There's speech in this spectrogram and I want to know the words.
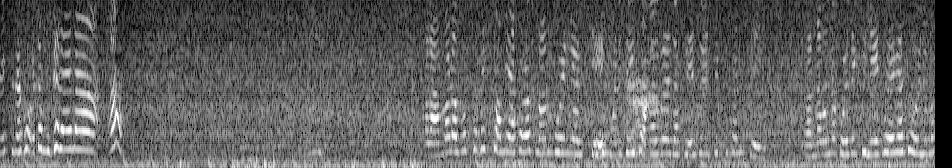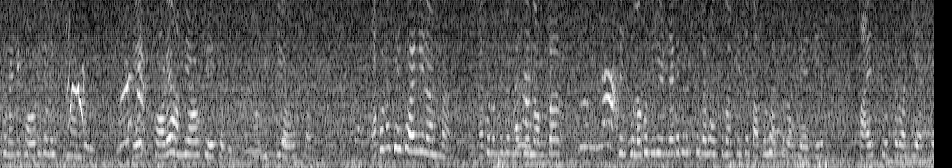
দেখছে, দেখো, এটা মুখে দেয় না আহ! আর অবস্থা দেখছ, আমি এখনও স্নান করিনি আজকে। মানে সেই সকালবেলা যা ফ্রেশ হয়েছে একটুখানি, সেই রান্না বান্না করে দেখছি লেট হয়ে গেছে, ওই জন্য সোনাকে খাওয়াতে চলে স্নান করে। লেট পরে আমি আবার ফ্রেশ হব আমার বৃষ্টির অবস্থা। এখনও শেষ হয়নি রান্না। এখনও পর্যন্ত যে লম্বা সেই ছোলা কচুরি এটা রেখেছিলাম সেটা ভাজতে বাকি আছে, পাপড় ভাজতে বাকি আছে, পায়েস করতে বাকি আছে।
